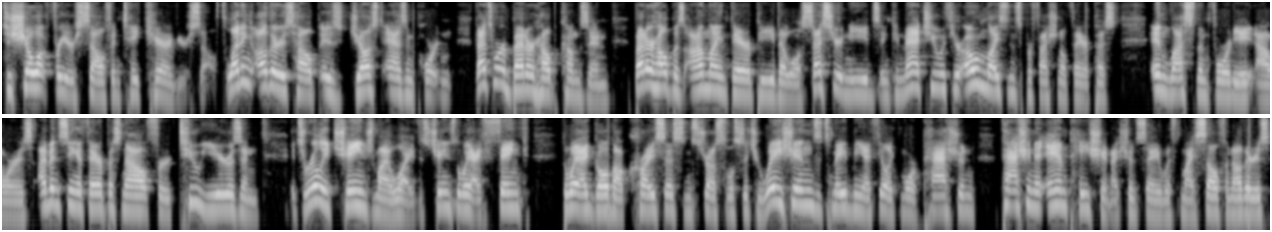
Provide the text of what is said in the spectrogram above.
to show up for yourself and take care of yourself. Letting others help is just as important. That's where BetterHelp comes in. BetterHelp is online therapy that will assess your needs and can match you with your own licensed professional therapist in less than 48 hours. I've been seeing a therapist now for two years, and it's really changed my life. It's changed the way I think the way I go about crisis and stressful situations. It's made me, I feel like, more passion, passionate and patient, I should say, with myself and others.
